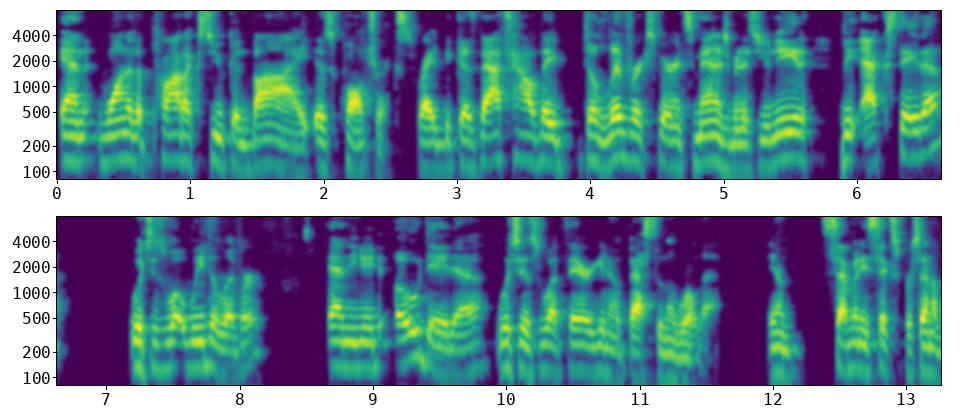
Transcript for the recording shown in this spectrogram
And one of the products you can buy is Qualtrics, right? Because that's how they deliver experience management is you need the X data, which is what we deliver, and you need O data, which is what they're, you know, best in the world at you know 76% of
